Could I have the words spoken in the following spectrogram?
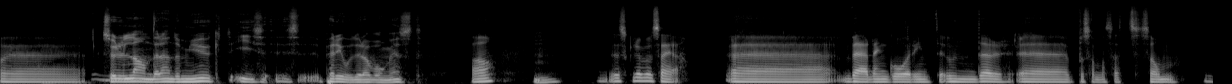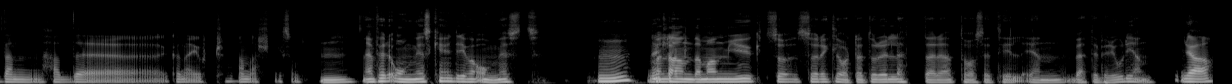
Eh, Så du landar ändå mjukt i perioder av ångest. ja, Mm. det skulle jag väl säga. eh, världen går inte under eh, på samma sätt som den hade kunnat gjort annars. Liksom. Mm. Nej, för ångest kan ju driva ångest. Mm, Men klart. landar man mjukt så, så är det klart att då är det lättare att ta sig till en bättre period igen. Ja,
